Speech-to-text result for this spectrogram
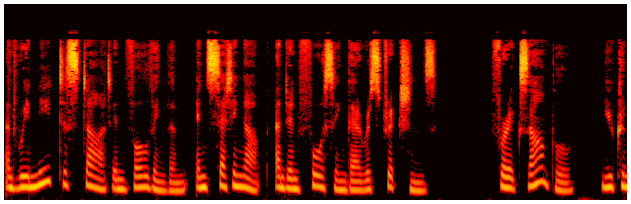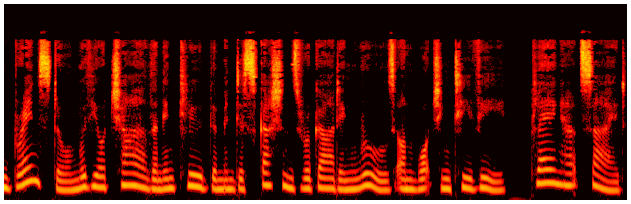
and we need to start involving them in setting up and enforcing their restrictions. For example, you can brainstorm with your child and include them in discussions regarding rules on watching TV, playing outside,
